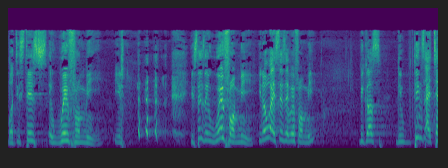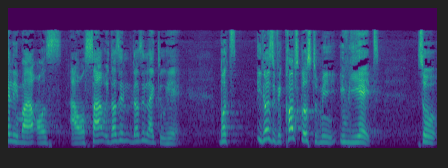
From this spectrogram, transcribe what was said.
but he stays away from me. You know? he stays away from me. You know why he stays away from me? Because the things I tell him are on, are on sound, he doesn't, doesn't like to hear. But he knows if he comes close to me, he will hear it. So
